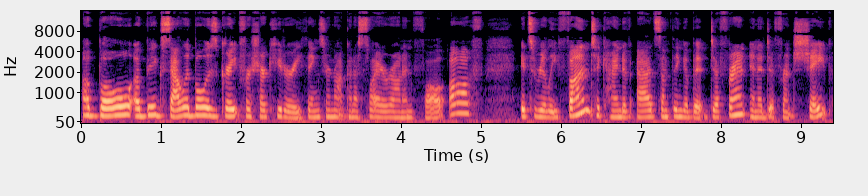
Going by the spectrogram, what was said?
A bowl, a big salad bowl is great for charcuterie. Things are not going to slide around and fall off. It's really fun to kind of add something a bit different in a different shape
